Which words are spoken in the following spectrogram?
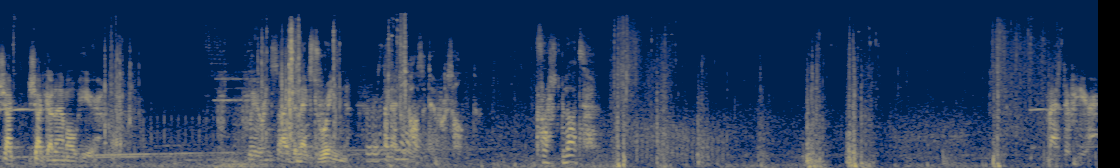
Shot, shotgun ammo here. We're inside the next ring. A net positive result. First blood. Mastiff here.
